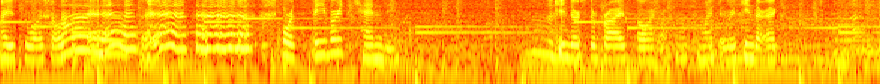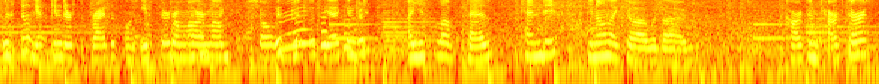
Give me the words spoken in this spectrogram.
I used to watch also. Ah, Fourth favorite candy. Kinder Surprise. Oh my god, that's my favorite. Kinder Eggs. We still get Kinder surprises on Easter from our mom. She always gives us, yeah, Kinder. I used to love Pez candies, you know, like uh, with the cartoon characters.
